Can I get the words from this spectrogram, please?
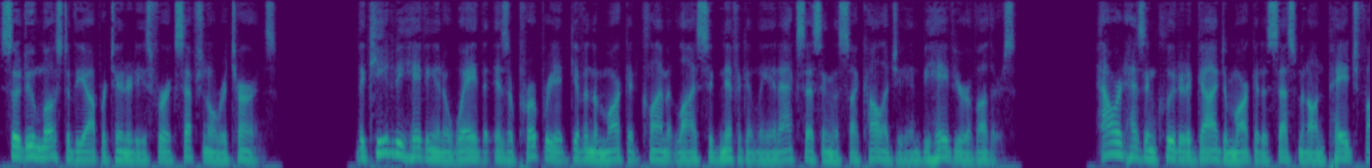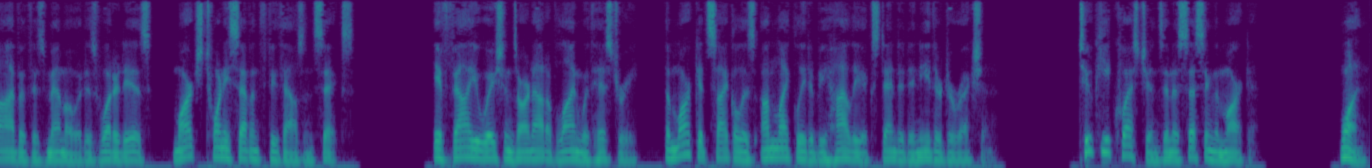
So do most of the opportunities for exceptional returns. The key to behaving in a way that is appropriate given the market climate lies significantly in accessing the psychology and behavior of others. Howard has included a guide to market assessment on page 5 of his memo It Is What It Is, March 27, 2006. If valuations aren't out of line with history, the market cycle is unlikely to be highly extended in either direction. Two key questions in assessing the market 1.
